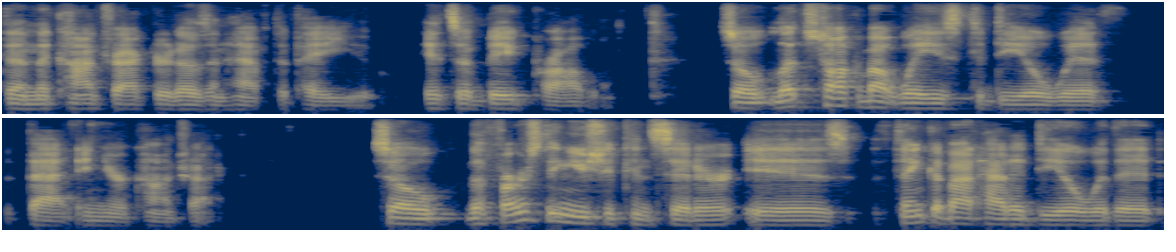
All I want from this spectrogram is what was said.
then the contractor doesn't have to pay you. It's a big problem. So let's talk about ways to deal with that in your contract. So the first thing you should consider is think about how to deal with it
